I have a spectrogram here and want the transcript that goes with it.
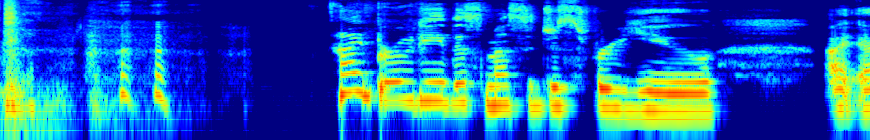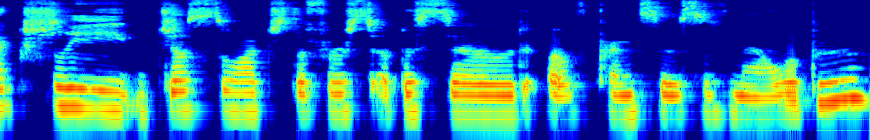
Hi, Brody. This message is for you. I actually just watched the first episode of Princes of Malibu,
